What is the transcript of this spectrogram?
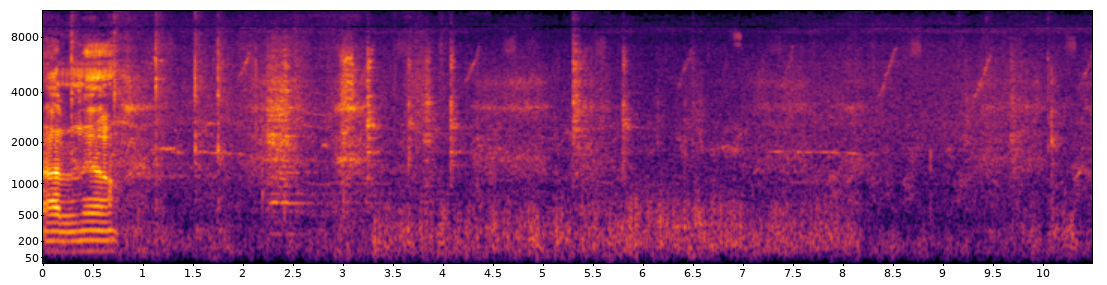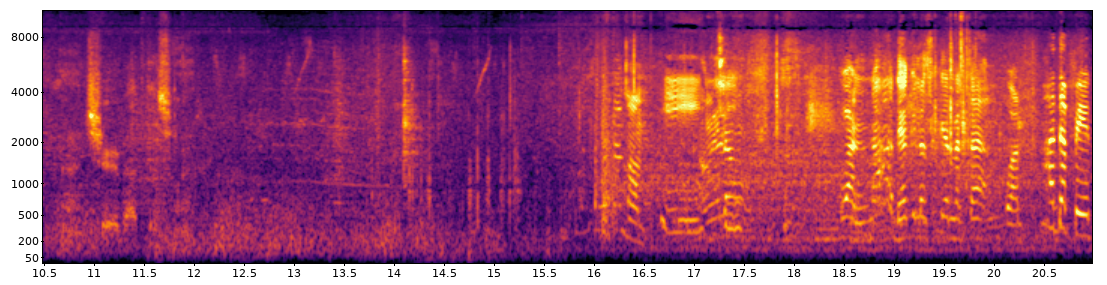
I don't know. Ma'am. Ang ilang kuan na diha gila sakyan nagka kuan. Hadapit.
